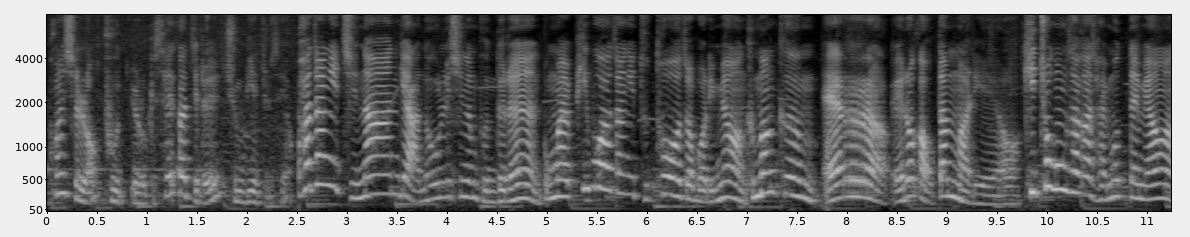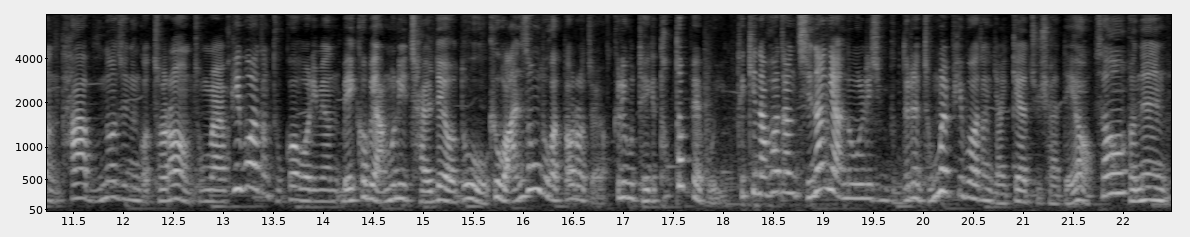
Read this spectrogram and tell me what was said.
컨실러, 붓 이렇게 세 가지를 준비해주세요. 화장이 진한 게 안 어울리시는 분들은 정말 피부 화장이 두터워져 버리면 그만큼 에러, 에러가 없단 말이에요. 기초 공사가 잘못되면 다 무너지는 것처럼 정말 피부 화장 두꺼워버리면 메이크업이 아무리 잘 되어도 그 완성도가 떨어져요. 그리고 되게 텁텁해 보이고 특히나 화장 진한 게 안 어울리신 분들은 정말 피부 화장 얇게 해주셔야 돼요. 그래서 저는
